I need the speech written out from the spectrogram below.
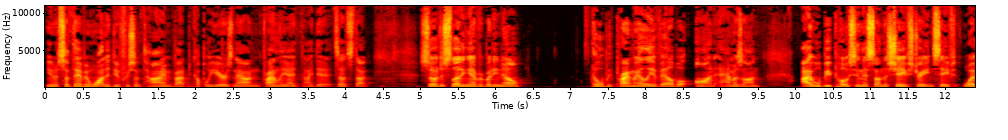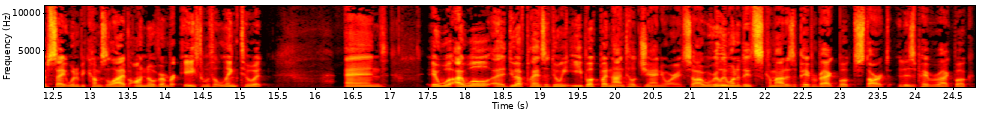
you know, something I've been wanting to do for some time, about a couple years now, and finally I, I did it, so it's done. So just letting everybody know, it will be primarily available on Amazon. I will be posting this on the Shave Straight and Safe website when it becomes live on November 8th with a link to it. And it will I will I do have plans on doing ebook, but not until January. So I really wanted this to come out as a paperback book to start. It is a paperback book,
